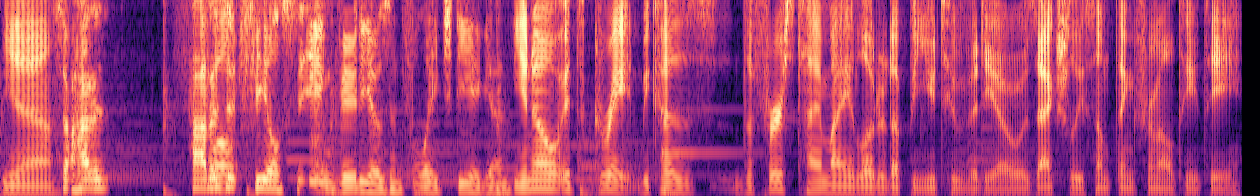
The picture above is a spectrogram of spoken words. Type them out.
Yeah. So how does how does Well- it feel seeing videos in full HD again? You know, it's great because the first time I loaded up a YouTube video was actually something from LTT,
